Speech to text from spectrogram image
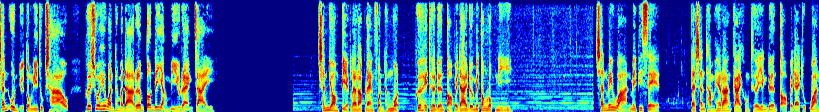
ฉันอุ่นอยู่ตรงนี้ทุกเช้า เพื่อช่วยให้วันธรรมดาเริ่มต้นได้อย่างมีแรงใจ ฉันยอมเปียกและรับแรงฝนทั้งหมด เพื่อให้เธอเดินต่อไปได้โดยไม่ต้องหลบหนี ฉันไม่หวานไม่พิเศษ แต่ฉันทำให้ร่างกายของเธอยังเดินต่อไปได้ทุกวัน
